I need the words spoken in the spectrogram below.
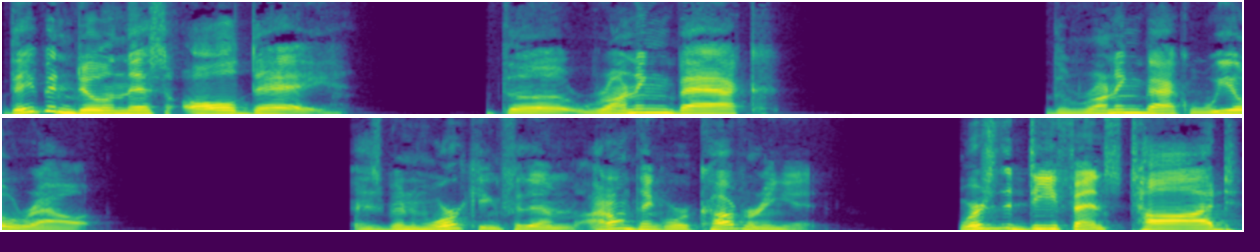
They've been doing this all day the running back the running back wheel route has been working for them. I don't think we're covering it. Where's the defense, Todd?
